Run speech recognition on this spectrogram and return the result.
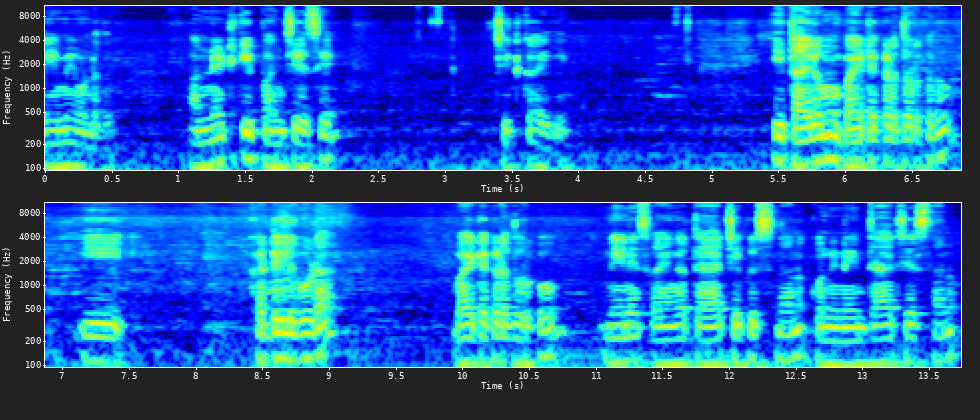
ఏమీ ఉండదు. అన్నిటికీ పనిచేసే చిట్కా ఇది. ఈ తైలము బయట ఎక్కడ దొరకదు? ఈ కడ్డీలు కూడా బయట ఎక్కడ దొరకవు. నేనే స్వయంగా తయారు చేపిస్తున్నాను. కొన్ని నేను తయారు చేస్తాను.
